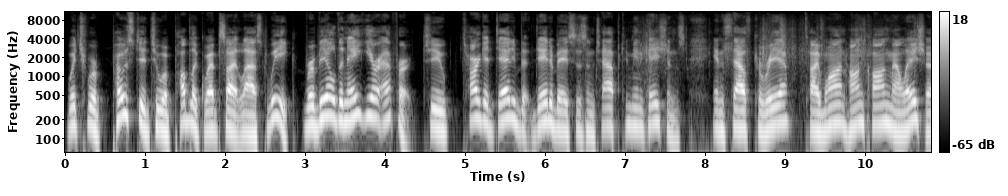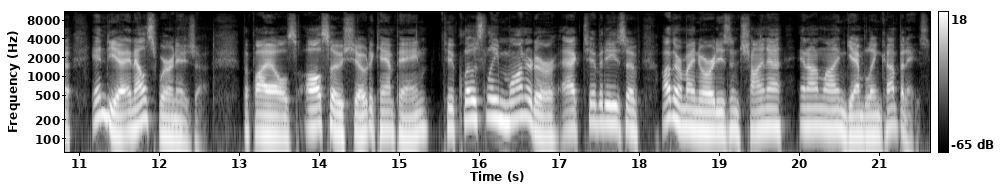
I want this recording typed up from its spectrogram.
which were posted to a public website last week, revealed an eight year effort to target data- databases and tap communications in South Korea, Taiwan, Hong Kong, Malaysia, India, and elsewhere in Asia. The files also showed a campaign to closely monitor activities of other minorities in China and online gambling companies.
